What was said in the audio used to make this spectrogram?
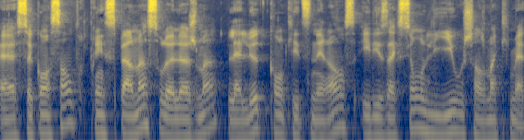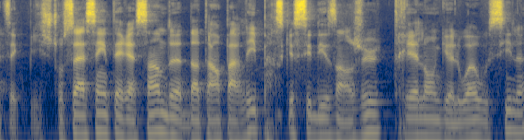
euh, se concentre principalement sur le logement, la lutte contre l'itinérance et les actions liées au changement climatique. Puis je trouve ça assez intéressant de- d'en t'en parler parce que c'est des enjeux très longue loi aussi. Là.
